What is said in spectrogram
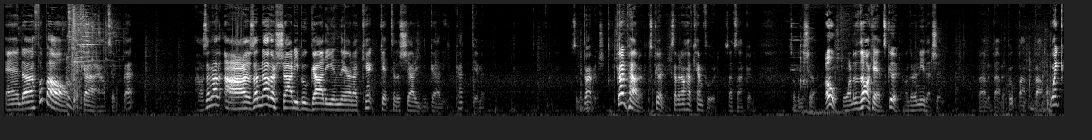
And, uh, football guy. I'll take that. Oh, there's another, ah, there's another shoddy Bugatti in there, and I can't get to the shoddy Bugatti. God damn it. It's in the garbage. Gunpowder! It's good, except I don't have chem fluid, so that's not good. Let's open this shit up. Oh, one of the dog heads. Good. I'm gonna need that shit. bob Bobbit, bobbit, boop, bobbit, bobbit. Wink!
